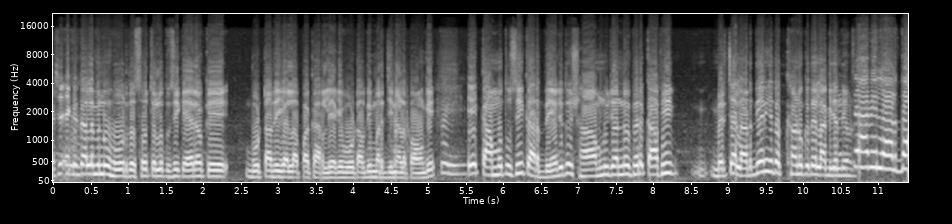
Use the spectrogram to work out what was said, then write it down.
ਅੱਛਾ ਇੱਕ ਗੱਲ ਮੈਨੂੰ ਹੋਰ ਦੱਸੋ ਚਲੋ ਤੁਸੀਂ ਕਹਿ ਰਹੇ ਹੋ ਕਿ ਵੋਟਾਂ ਦੀ ਗੱਲ ਆਪਾਂ ਕਰ ਲਈ ਕਿ ਵੋਟ ਆਪਦੀ ਮਰਜ਼ੀ ਨਾਲ ਹਾਂਜੀ। ਇਹ ਕੰਮ ਤੁਸੀਂ ਕਰਦੇ ਹੋ ਜਦੋਂ ਸ਼ਾਮ ਨੂੰ ਜਾਂਦੇ ਹੋ ਫਿਰ ਕਾਫੀ ਮਿਰਚਾਂ ਲੜਦੀਆਂ ਨਹੀਂ ਜਦੋਂ ਅੱਖਾਂ ਨੂੰ ਕਿਤੇ ਲੱਗ ਜਾਂਦੇ ਹੁਣ? ਚਾਹ ਵੀ ਲੜਦਾ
